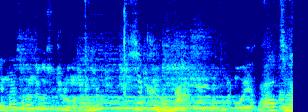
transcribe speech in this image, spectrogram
옛날 사람들 것인 줄로만 시작한 건가? 오해야. 마지막.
